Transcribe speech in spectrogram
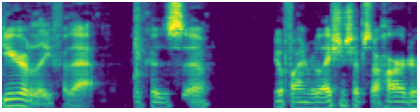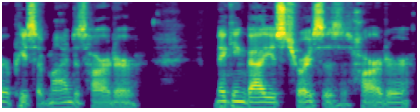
dearly for that because uh, You'll find relationships are harder, peace of mind is harder, making values choices is harder,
